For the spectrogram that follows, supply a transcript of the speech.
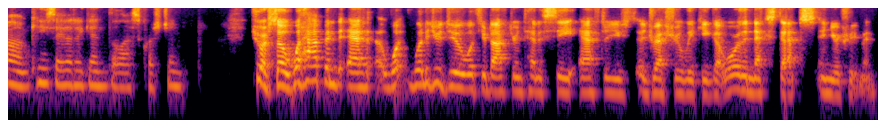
Um, can you say that again the last question? Sure. So what happened at, what what did you do with your doctor in tennessee after you addressed your leaky gut? What were the next steps in your treatment?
